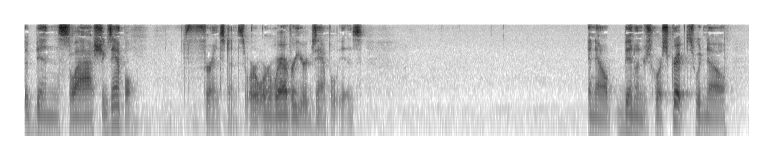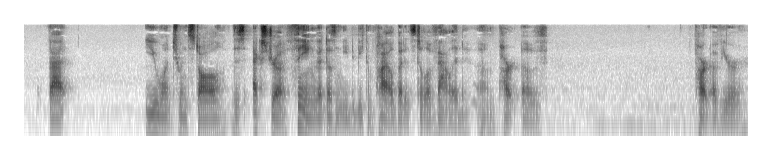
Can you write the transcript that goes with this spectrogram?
bin slash example, for instance, or, or wherever your example is. And now bin underscore scripts would know that you want to install this extra thing that doesn't need to be compiled, but it's still a valid um, part of part of your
